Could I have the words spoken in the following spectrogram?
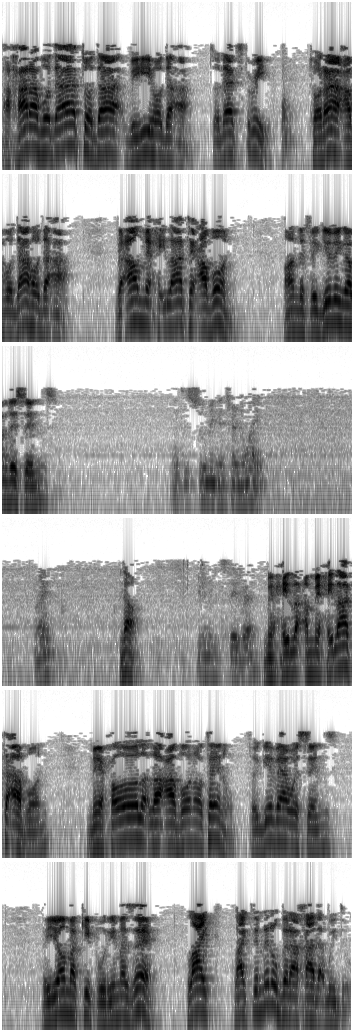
Achar avodah todah vihi hoda'ah. So that's three. Torah, avodah, hoda'ah. Ve'al mechilate avon. On the forgiving of the sins. That's assuming it turned away. Right? No. Even if it stayed red? Mechila- Mechilat avon. Mechol la'avonotenu. Forgive our sins. V'yom kippurim hazeh. Like, like the middle beracha that we do.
